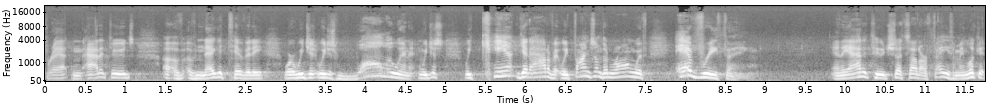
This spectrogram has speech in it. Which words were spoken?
fret and attitudes of, of negativity where we just, we just wallow in it and we just we can't get out of it. We find something wrong with everything. And the attitude shuts out our faith. I mean, look at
